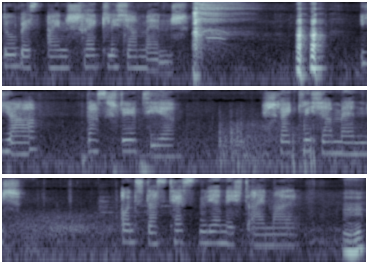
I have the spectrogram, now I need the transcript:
Du bist ein schrecklicher Mensch. ja, das steht hier. Schrecklicher Mensch. Und das testen wir nicht einmal. Mhm.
